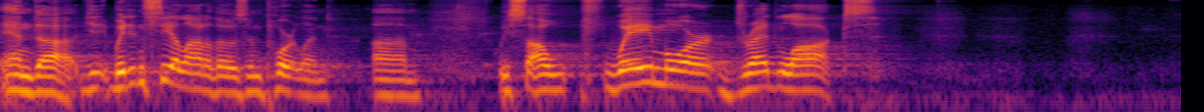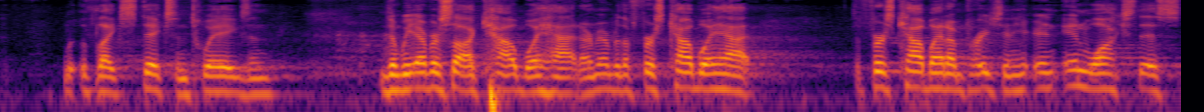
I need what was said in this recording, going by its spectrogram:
And uh, we didn't see a lot of those in Portland. Um, we saw way more dreadlocks with like sticks and twigs and than we ever saw a cowboy hat. I remember the first cowboy hat, the first cowboy hat I'm preaching, and in walks this,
